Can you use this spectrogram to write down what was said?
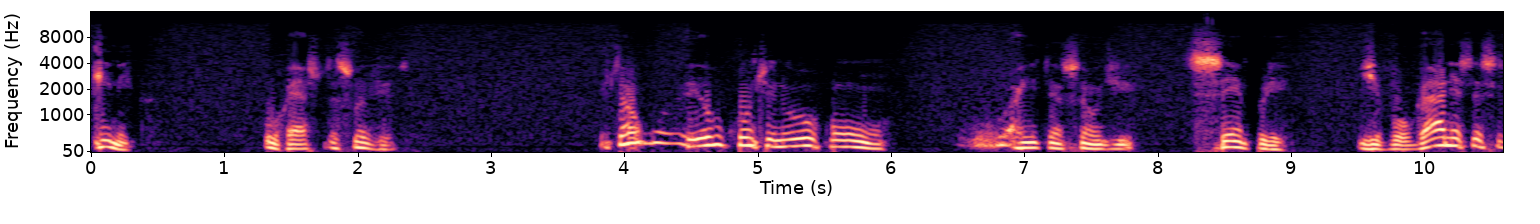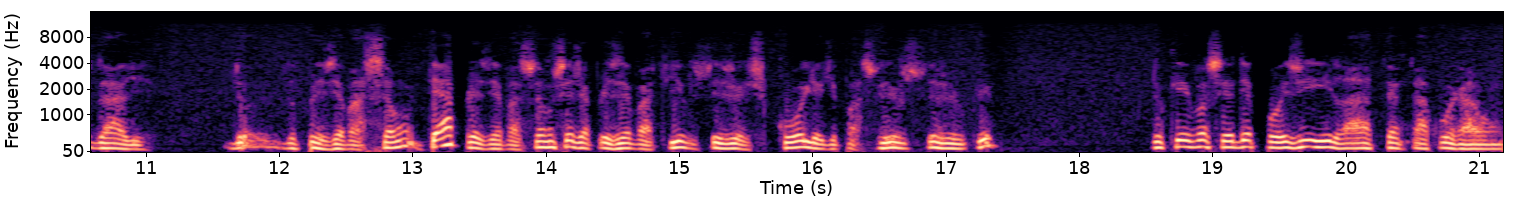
química o resto da sua vida. Então, eu continuo com a intenção de sempre divulgar a necessidade do, do, preservação, da preservação, seja preservativo, seja escolha de parceiros, seja o quê, do que você depois ir lá tentar curar um,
